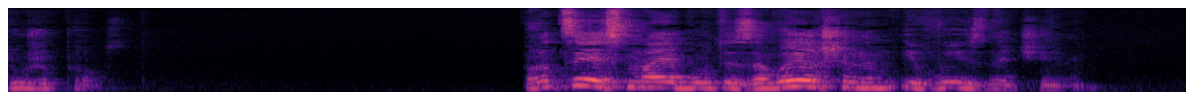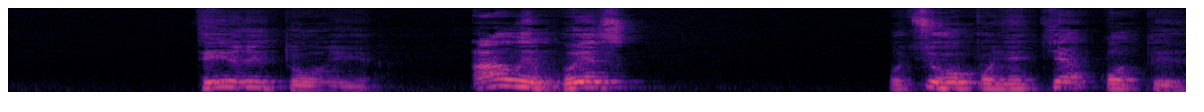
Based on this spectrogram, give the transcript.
дуже просто. Процес має бути завершеним і визначеним. Територія, але без оцього поняття ОТГ.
